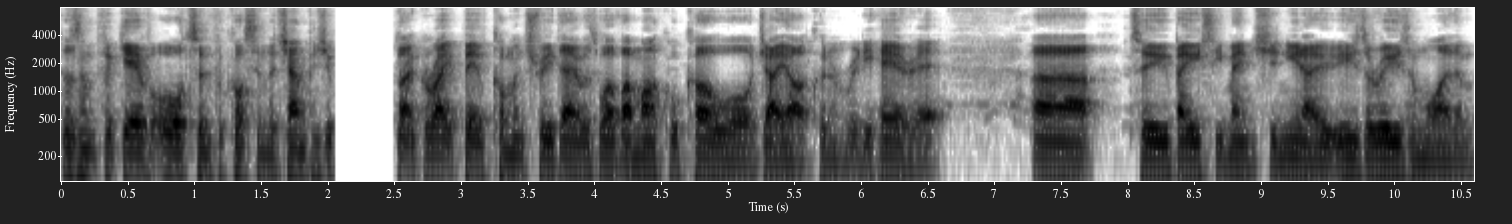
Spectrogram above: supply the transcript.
doesn't forgive Orton for costing the championship. That great bit of commentary there as well by Michael Cole or JR, couldn't really hear it. Uh, to basically mention, you know, he's the reason why the,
